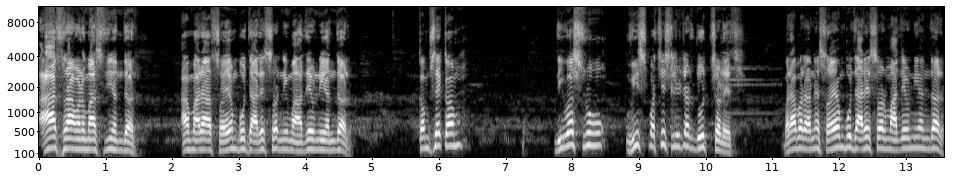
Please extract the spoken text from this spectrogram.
આ શ્રાવણ માસની અંદર, આ મારા સ્વયંભૂ ધારેશ્વરની મહાદેવની અંદર, કમસે કમ દિવસનું વીસ પચીસ લીટર દૂધ ચડે છે. બરાબર? અને સ્વયંભૂ ધારેશ્વર મહાદેવની અંદર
